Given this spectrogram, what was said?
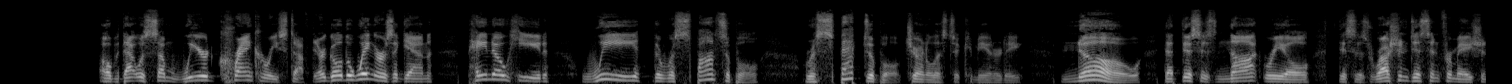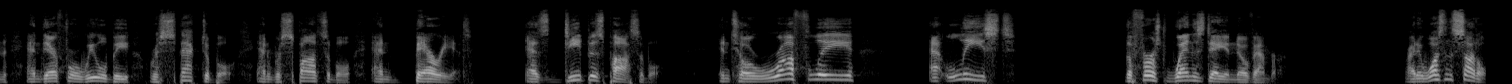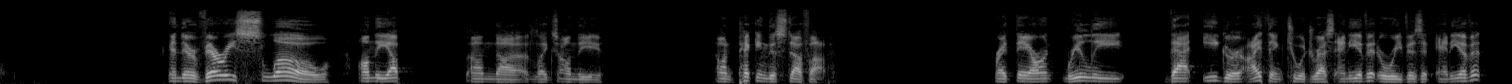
Oh, but that was some weird crankery stuff. There go the wingers again. Pay no heed we, the responsible, respectable journalistic community, know that this is not real, this is Russian disinformation, and therefore we will be respectable and responsible and bury it as deep as possible until roughly at least the first Wednesday in November. Right? It wasn't subtle. And they're very slow on the up on the like on the on picking this stuff up. Right? They aren't really that eager, I think, to address any of it or revisit any of it.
